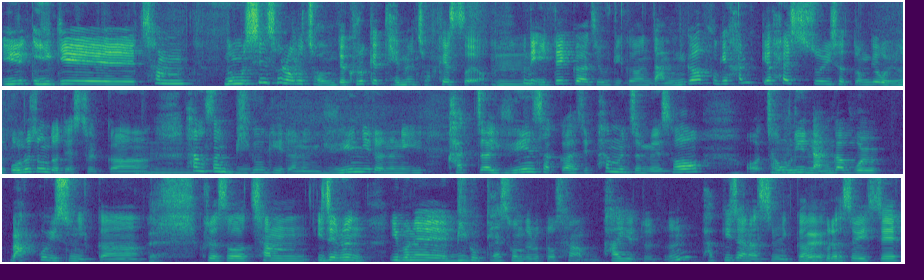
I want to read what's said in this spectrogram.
이, 이게 참 너무 신선하고 좋은데 그렇게 되면 좋겠어요. 음. 근데 이때까지 우리가 남과 북이 함께 할 수 있었던 게 어느, 어느 정도 됐을까? 음. 항상 미국이라는 유엔이라는 이 가짜 유엔사까지 판문점에서 어, 자, 우리 남과 북을 막고 있으니까 음. 네. 그래서 참 이제는 이번에 미국 대선으로 또 사람 바이든 바뀌지 않았습니까? 네. 그래서 이제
